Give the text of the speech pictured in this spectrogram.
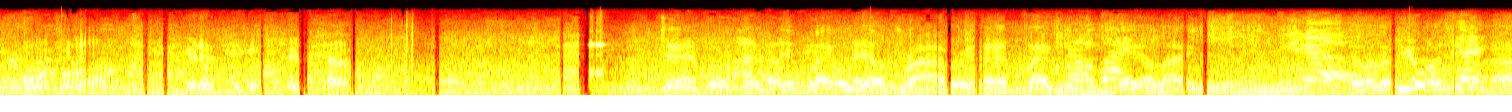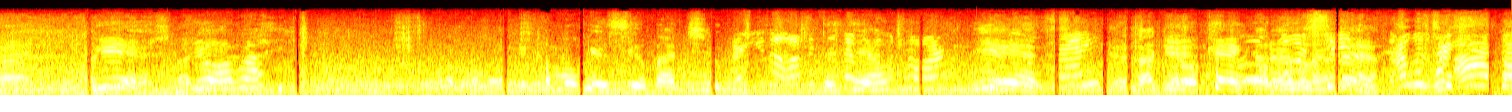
7, Connolly Court. Hold on. Get it to me two times. 10 for appeared to be a black male driver. It had black down tail lights. Yeah. It was a, You okay? doing all right? Yes, you all right? Come over here and see about you. Are you the officer The that hell? was in the car? Yes. Okay. Yes, I You guess. okay? I got an ambulance. Sit. I was right Ah, here.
